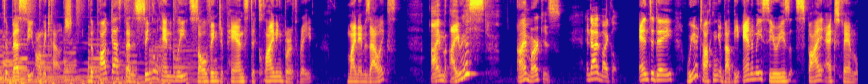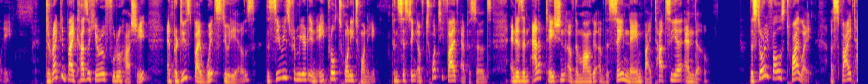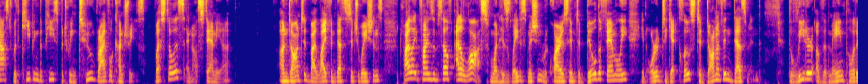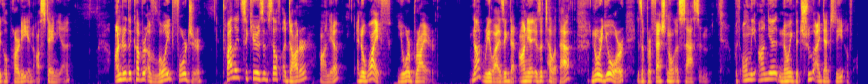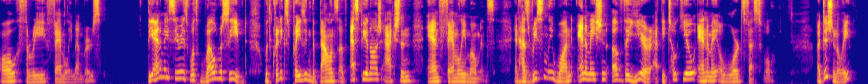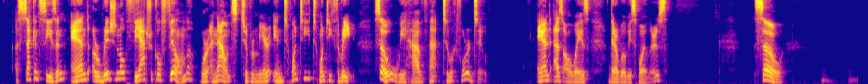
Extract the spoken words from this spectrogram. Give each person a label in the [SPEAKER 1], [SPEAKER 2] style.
[SPEAKER 1] Hello, everybody, and welcome to Best Seat on the Couch, the podcast that is single handedly solving Japan's declining birth rate. My name is Alex.
[SPEAKER 2] I'm Iris?
[SPEAKER 3] I'm Marcus.
[SPEAKER 4] And I'm Michael.
[SPEAKER 1] And today, we are talking about the anime series Spy X Family. Directed by Kazuhiro Furuhashi and produced by Wit Studios, the series premiered in April 2020 consisting of 25 episodes, and is an adaptation of the manga of the same name by Tatsuya Endo. The story follows Twilight, a spy tasked with keeping the peace between two rival countries, Westalis and Ostania. Undaunted by life and death situations, Twilight finds himself at a loss when his latest mission requires him to build a family in order to get close to Donovan Desmond, the leader of the main political party in Ostania. Under the cover of Lloyd Forger, Twilight secures himself a daughter, Anya, and a wife, Yor Briar. Not realizing that Anya is a telepath, nor Yor is a professional assassin, with only Anya knowing the true identity of all three family members. The anime series was well received, with critics praising the balance of espionage action and family moments, and has recently won Animation of the Year at the Tokyo Anime Awards Festival. Additionally, a second season and original theatrical film were announced to premiere in 2023, so we have that to look forward to. And as always, there will be spoilers. So,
